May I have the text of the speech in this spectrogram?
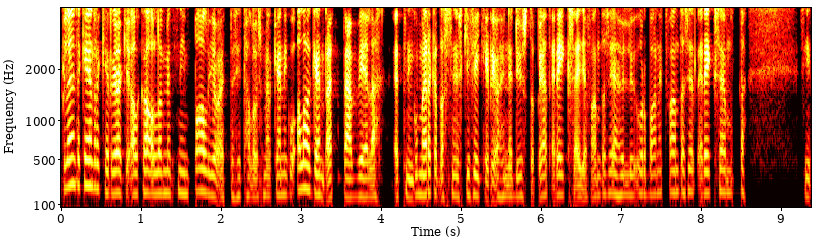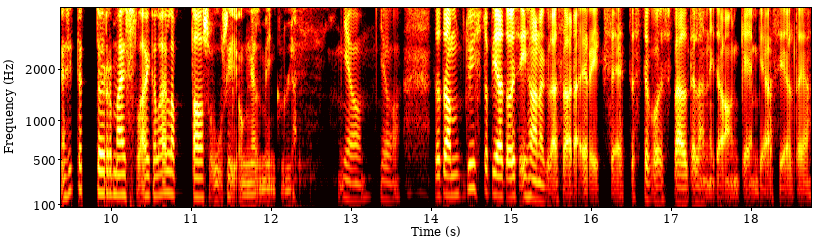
kyllä niitä genrekirjojakin alkaa olla nyt niin paljon, että sitten haluaisi melkein niin alagenrettää vielä, että niin kuin merkata sinne skifikirjoihin ne dystopiat erikseen ja fantasiahylly, urbaanit fantasiat erikseen, mutta siinä sitten törmäisi aika lailla taas uusiin ongelmiin kyllä. Joo, joo. Tota, mutta dystopiat olisi ihana kyllä saada erikseen, että sitten voisi vältellä niitä ankeimpia sieltä. Ja,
